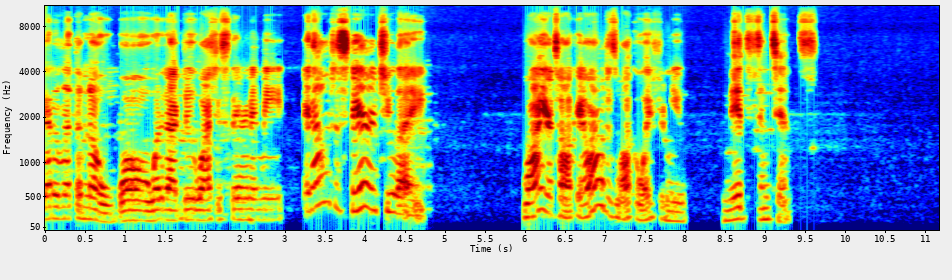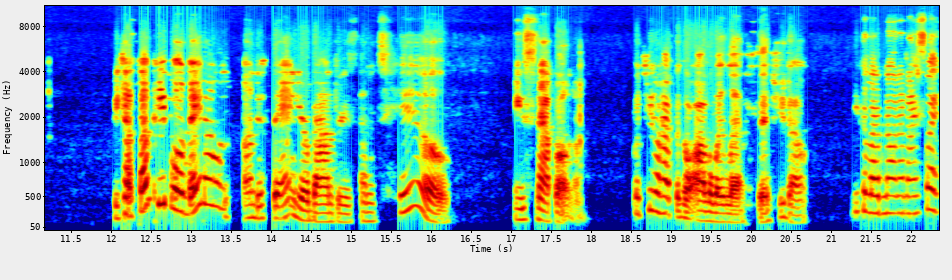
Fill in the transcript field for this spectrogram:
that'll let them know, whoa, what did I do? Why she's staring at me? And I will just stare at you like while you're talking, or I will just walk away from you mid sentence. Because some people they don't understand your boundaries until you snap on them. But you don't have to go all the way left, sis. You don't. You can let them know in a nice way.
